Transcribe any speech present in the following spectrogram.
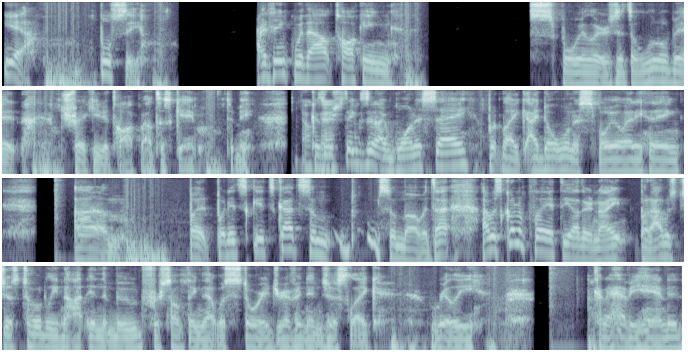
yeah, we'll see. I think without talking spoilers, it's a little bit tricky to talk about this game to me because Okay. there's things that I want to say, but like I don't want to spoil anything. Um, but but it's it's got some some moments. I I was going to play it the other night, but I was just totally not in the mood for something that was story driven and just like really kind of heavy handed.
